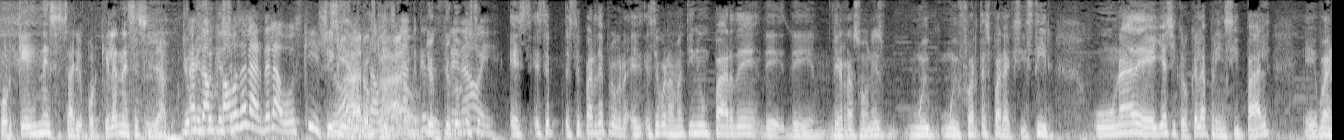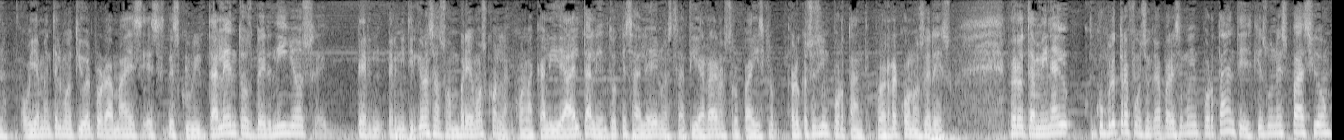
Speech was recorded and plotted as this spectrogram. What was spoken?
¿Por qué es necesario? ¿Por qué la necesidad? Yo Hasta- que vamos este- a hablar de la voz Kids, Sí, ¿no? claro, Estamos claro. que Yo, creo que este, este, este par de progra- este programa tiene un par de, de- de- de razones muy, muy fuertes para existir. Una de ellas, y creo que la principal, eh, bueno, obviamente el motivo del programa es, es descubrir talentos, ver niños, eh, per- permitir que nos asombremos con la, con la calidad del talento que sale de nuestra tierra, de nuestro país. Creo, creo que eso es importante, poder reconocer eso. Pero también hay, cumple otra función que me parece muy importante, y es que es un espacio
